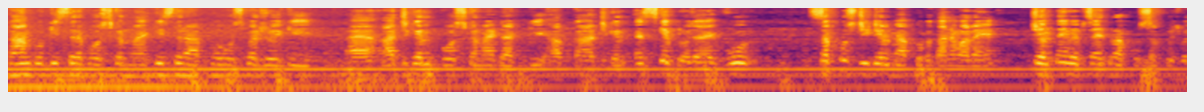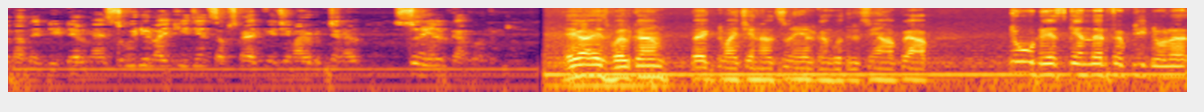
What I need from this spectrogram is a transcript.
काम को किस तरह पोस्ट करना है, किस तरह आपको उस पर जो है कि आर्टिकल पोस्ट करना है ताकि आपका आर्टिकल एस्केप हो जाए। वो सब कुछ डिटेल में आपको बताने वाले हैं। चलते हैं वेबसाइट पर, आपको सब कुछ बताते हैं डिटेल में। सो वीडियो लाइक कीजिए सब्सक्राइब कीजिए हमारे YouTube channel Sunil Gangotri. Guys welcome back to my channel Sunil Gangotri. से यहाँ पे आप टू डेज़ के अंदर 50 डॉलर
